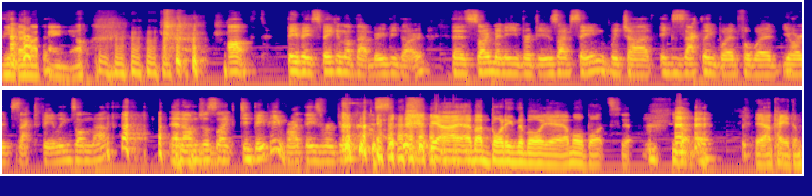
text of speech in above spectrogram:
you know my pain now. Oh, BP, speaking of that movie though, there's so many reviews I've seen which are exactly word for word your exact feelings on that. And I'm just like, did BP write these reviews? yeah, I, I'm I'm botting them all. Yeah, I'm all bots. Yeah, you got yeah, I paid them.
